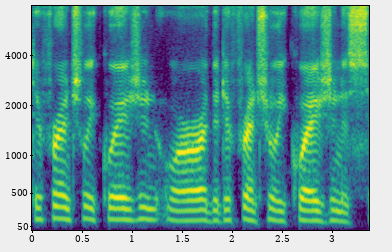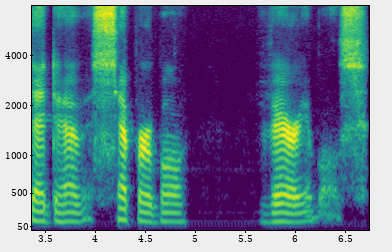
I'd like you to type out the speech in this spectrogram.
differential equation or the differential equation is said to have separable variables.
